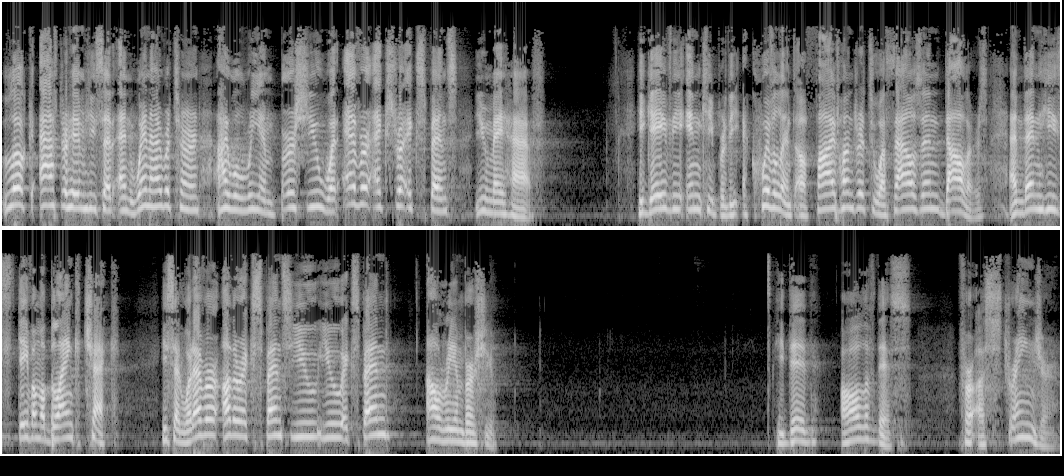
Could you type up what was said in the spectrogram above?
Look after him, he said, and when I return, I will reimburse you whatever extra expense you may have. He gave the innkeeper the equivalent of 500 to a thousand dollars, and then he gave him a blank check. He said, whatever other expense you, you expend, I'll reimburse you. He did all of this for a stranger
